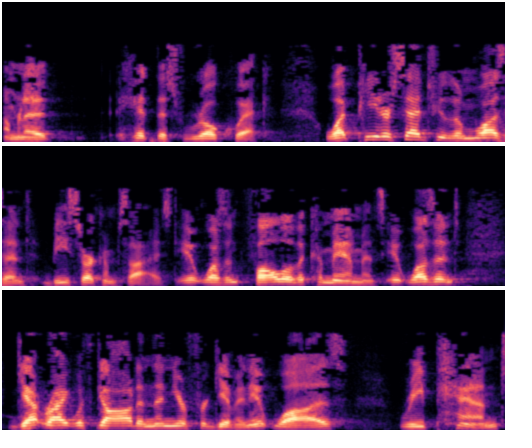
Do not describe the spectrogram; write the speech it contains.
I'm going to hit this real quick. What Peter said to them wasn't be circumcised. It wasn't follow the commandments. It wasn't get right with God and then you're forgiven. It was repent,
